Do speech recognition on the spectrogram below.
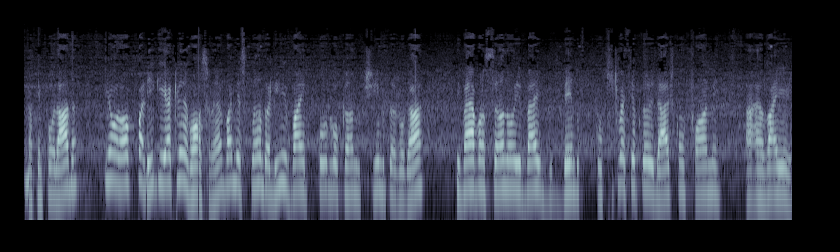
na temporada. E a Europa League é aquele negócio, né? Vai mesclando ali, vai colocando o time para jogar e vai avançando e vai vendo o que, que vai ser prioridade conforme a, a, vai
